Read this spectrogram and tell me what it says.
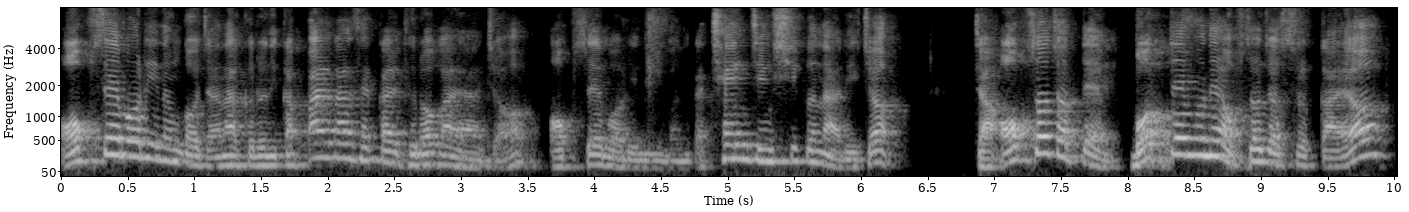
없애버리는 거잖아. 그러니까 빨간 색깔 들어가야죠. 없애버리는 거니까 changing 시그널이죠. 자, 없어졌대. 뭐 때문에 없어졌을까요?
